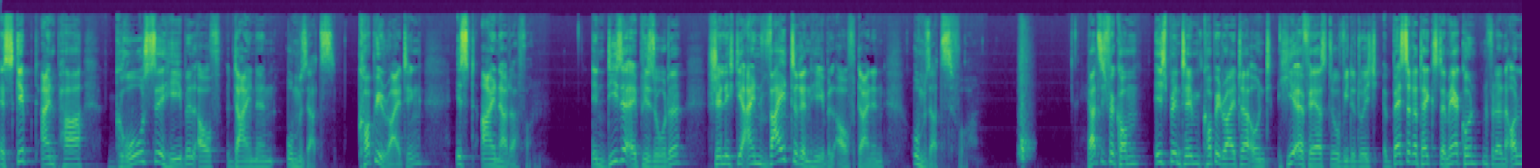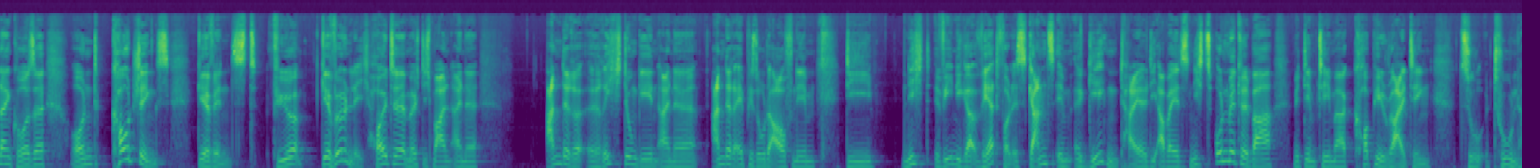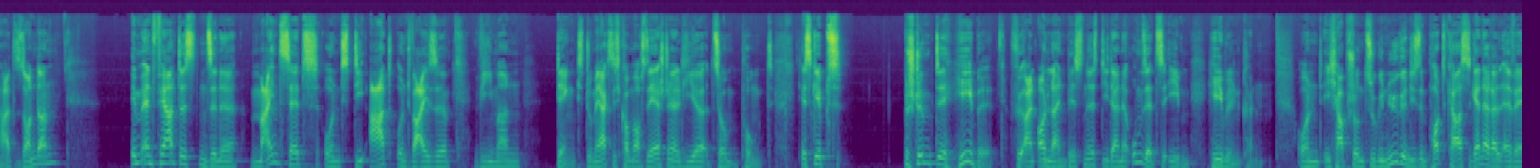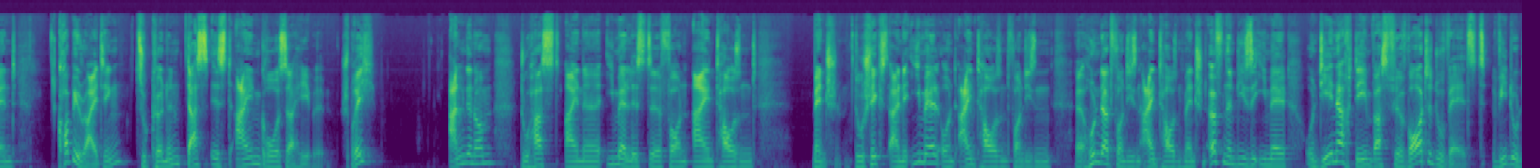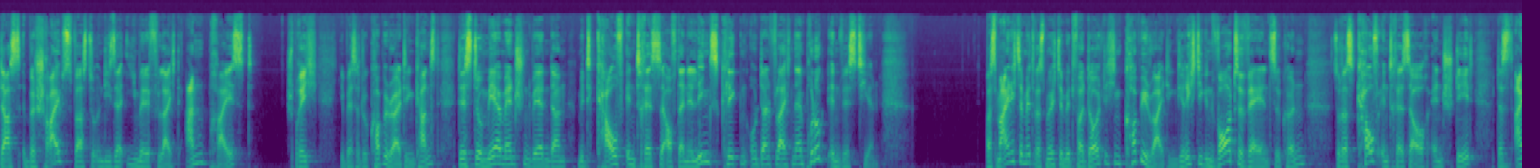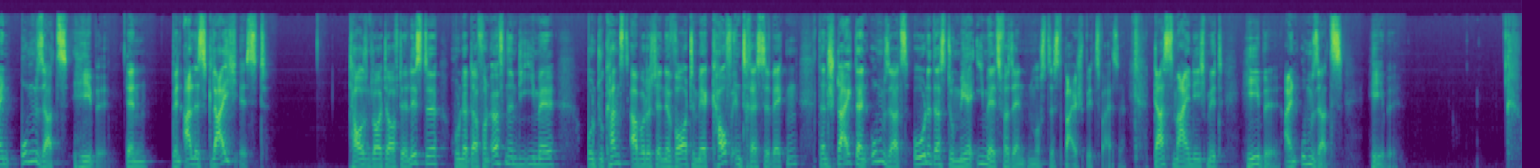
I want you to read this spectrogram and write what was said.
Es gibt ein paar große Hebel auf deinen Umsatz. Copywriting ist einer davon. In dieser Episode stelle ich dir einen weiteren Hebel auf deinen Umsatz vor. Herzlich willkommen, ich bin Tim, Copywriter und hier erfährst du, wie du durch bessere Texte mehr Kunden für deine Online-Kurse und Coachings gewinnst. Für gewöhnlich. Heute möchte ich mal in eine andere äh, Richtung gehen, eine andere Episode aufnehmen, die nicht weniger wertvoll ist, ganz im äh, Gegenteil, die aber jetzt nichts unmittelbar mit dem Thema Copywriting zu tun hat, sondern im entferntesten Sinne Mindset und die Art und Weise, wie man denkt. Du merkst, ich komme auch sehr schnell hier zum Punkt. Es gibt bestimmte Hebel für ein Online-Business, die deine Umsätze eben hebeln können. Und ich habe schon zu Genüge in diesem Podcast generell erwähnt, Copywriting zu können, das ist ein großer Hebel. Sprich, angenommen, du hast eine E-Mail-Liste von 1000 Menschen. Du schickst eine E-Mail und 1000 von diesen, äh, 100 von diesen 1000 Menschen öffnen diese E-Mail und je nachdem, was für Worte du wählst, wie du das beschreibst, was du in dieser E-Mail vielleicht anpreist, Sprich, je besser du Copywriting kannst, desto mehr Menschen werden dann mit Kaufinteresse auf deine Links klicken und dann vielleicht in dein Produkt investieren. Was meine ich damit? Was möchte ich damit verdeutlichen? Copywriting, die richtigen Worte wählen zu können, sodass Kaufinteresse auch entsteht, das ist ein Umsatzhebel. Denn wenn alles gleich ist, 1000 Leute auf der Liste, 100 davon öffnen die E-Mail und du kannst aber durch deine Worte mehr Kaufinteresse wecken, dann steigt dein Umsatz, ohne dass du mehr E-Mails versenden musstest beispielsweise. Das meine ich mit Hebel, ein Umsatzhebel.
